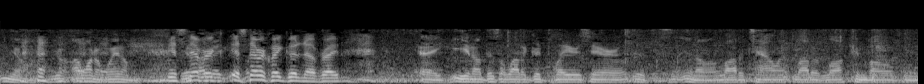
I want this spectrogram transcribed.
you know, you know I want to win them. It's I never make- it's never quite good enough, right? Hey, you know, there's a lot of good players here. It's you know a lot of talent, a lot of luck involved, and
